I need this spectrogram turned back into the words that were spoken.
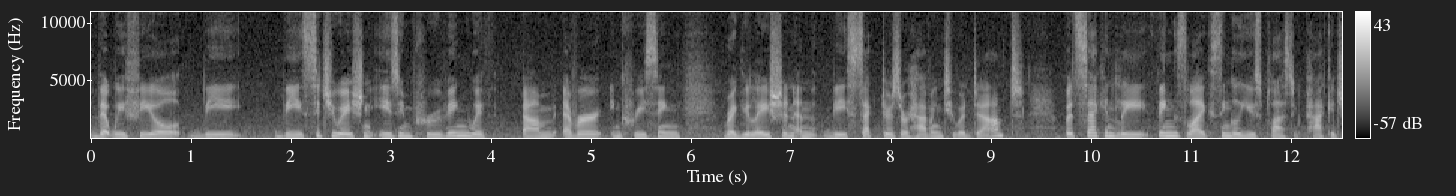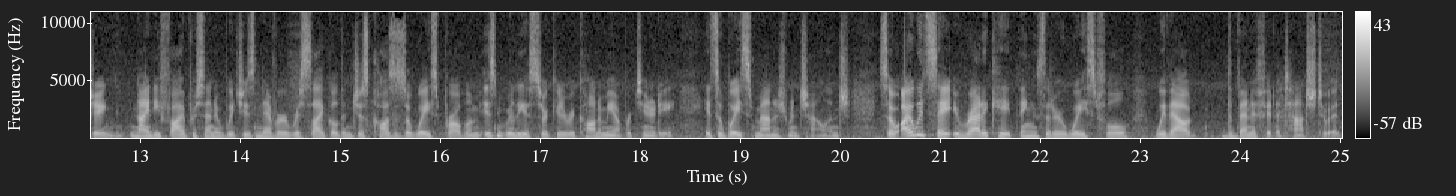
that we feel the the situation is improving with um, ever increasing regulation, and the sectors are having to adapt. But secondly, things like single use plastic packaging, 95% of which is never recycled and just causes a waste problem, isn't really a circular economy opportunity. It's a waste management challenge. So I would say eradicate things that are wasteful without the benefit attached to it.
